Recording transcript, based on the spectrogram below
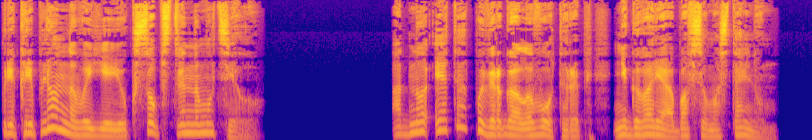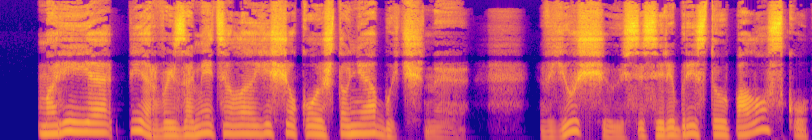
прикрепленного ею к собственному телу. Одно это повергало в оторопь, не говоря обо всем остальном. Мария первой заметила еще кое-что необычное. Вьющуюся серебристую полоску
